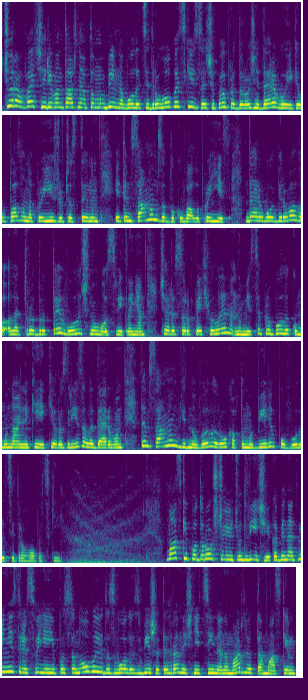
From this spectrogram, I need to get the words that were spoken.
Вчора ввечері вантажний автомобіль на вулиці Дрогобицькій зачепив придорожнє дерево, яке впало на проїжджу частину, і тим самим заблокувало проїзд. Дерево обірвало електродроти вуличного освітлення. Через 45 хвилин на місце прибули комунальники, які розрізали дерево. Тим самим відновили рух автомобілів по вулиці Дрогобицькій. Маски подорожчають удвічі. Кабінет міністрів своєю постановою дозволив збільшити граничні ціни на марлю та маски.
